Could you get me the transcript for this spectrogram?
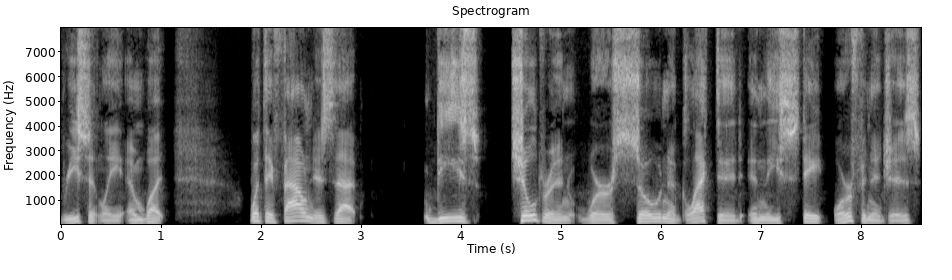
recently. And what what they found is that these children were so neglected in these state orphanages.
